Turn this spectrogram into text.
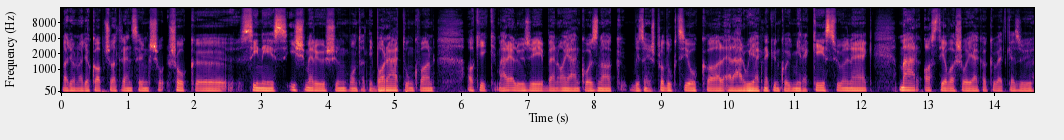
nagyon nagy a kapcsolatrendszerünk, so, sok ö, színész, ismerősünk, mondhatni barátunk van, akik már előző évben ajánkoznak bizonyos produkciókkal, elárulják nekünk, hogy mire készülnek, már azt javasolják a következő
